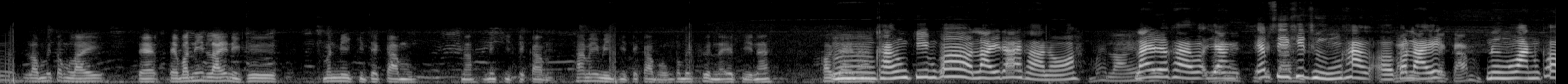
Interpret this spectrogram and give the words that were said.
อ เราไม่ต้องไลฟ์แต่แต่วันนี้ไลฟ์นี่คือมันมีกิจกรรมนะมีกิจกรรม ถ้าไม่มีกิจกรรมผมก็ไม่ขึ้นนะเอฟซีนะเข้าอืใจมนะค่ะลุงจิมก็ไลฟ์ได้ค่ะเนาะไม่ไลฟ์ไลฟ์เลยค่ะว่าอย่างไลฟ์ใน FC คิดถึงค่ะเออก็ไลฟ์กิจกรรมหนึ่งวันก็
